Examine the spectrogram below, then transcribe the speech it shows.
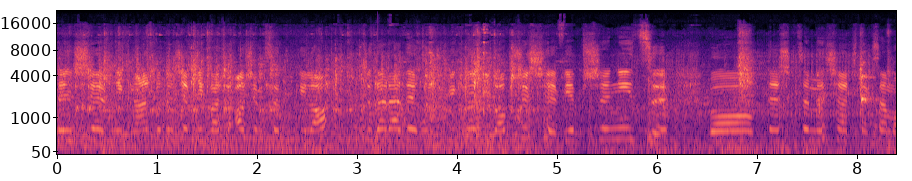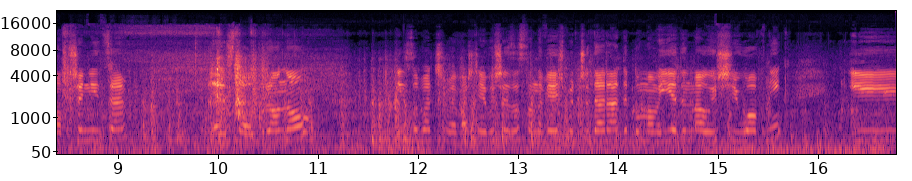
ten siewnik nasz, bo ten siewnik waży 800 kg, czy da radę udźwignąć go przy siewie pszenicy, bo też chcemy siać tak samo pszenicę e, z tą broną. I zobaczymy właśnie, bo się zastanawialiśmy, czy da radę, bo mamy jeden mały siłownik i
